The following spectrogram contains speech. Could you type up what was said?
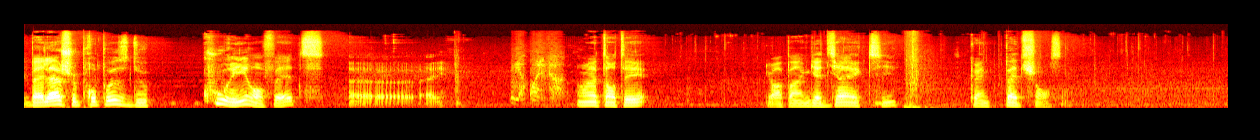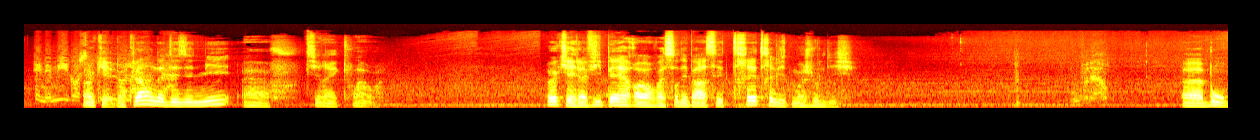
bah là, je propose de courir, en fait. Euh. On va tenter. Il n'y aura pas un gars direct, si. Quand même pas de chance. Hein. Ok, donc là, on a des ennemis. Ah, direct, waouh. Ok, la vipère, on va s'en débarrasser très très vite, moi, je vous le dis. Euh, bon,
